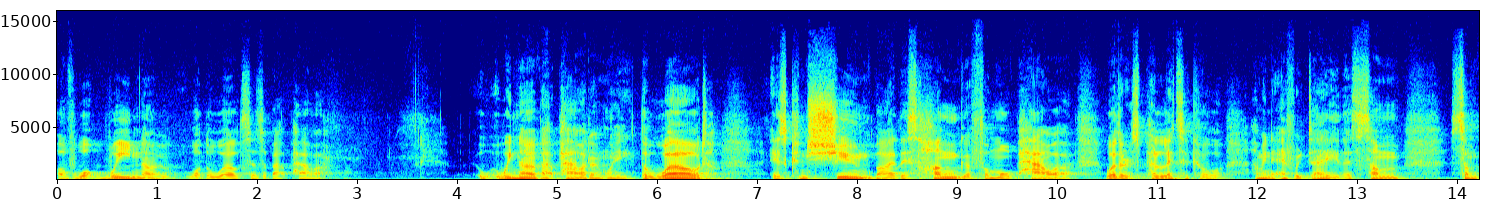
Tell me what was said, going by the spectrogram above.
of what we know what the world says about power. We know about power, don't we? The world is consumed by this hunger for more power, whether it's political. I mean, every day there's some, some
